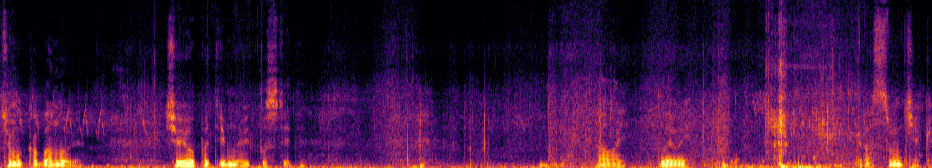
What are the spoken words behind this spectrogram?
в цьому кабанові, що його потрібно відпустити. Давай, пливи. Красунчик.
